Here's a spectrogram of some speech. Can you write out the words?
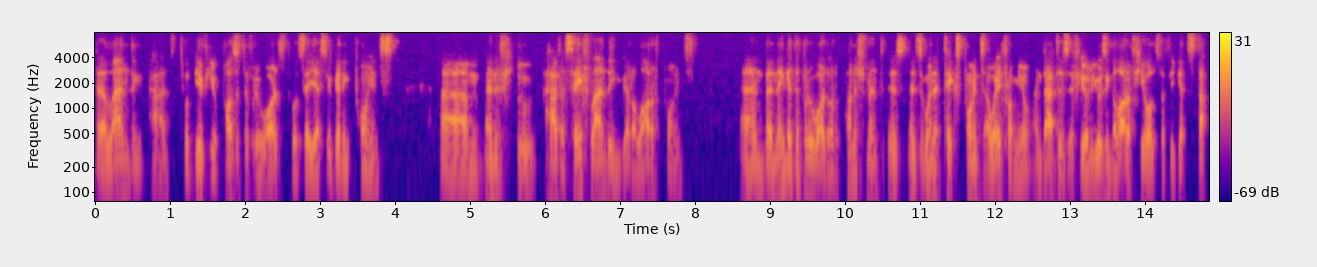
the landing pad, it will give you positive rewards. It will say yes, you're getting points. Um, and if you have a safe landing, you get a lot of points. And the negative reward or the punishment is, is when it takes points away from you. And that is if you're using a lot of fuel. So if you get stuck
